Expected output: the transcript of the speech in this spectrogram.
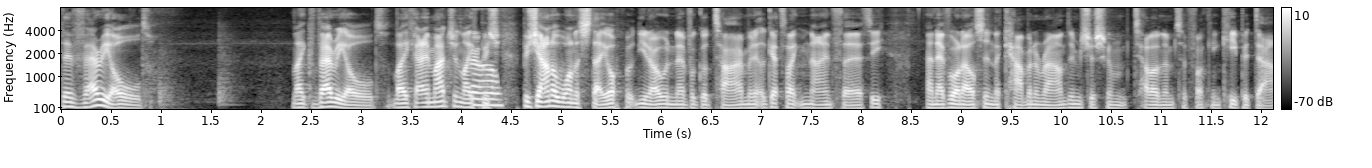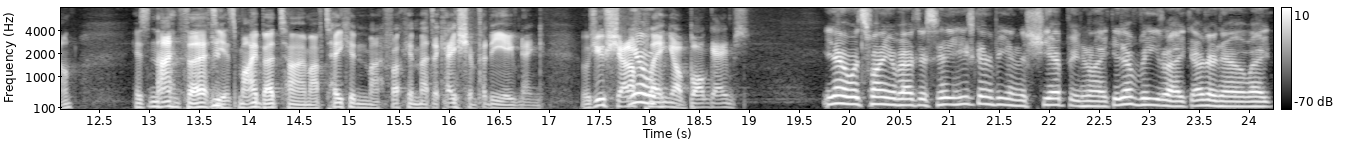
they're very old. Like very old. Like I imagine, like No. Will want to stay up, you know, and have a good time, and it'll get to like nine thirty, and everyone else in the cabin around him's just telling him to fucking keep it down. It's nine thirty. It's my bedtime. I've taken my fucking medication for the evening. Would you shut You up know- playing your board games? You know what's funny about this? He's going to be in the ship, and like it'll be like I don't know, like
